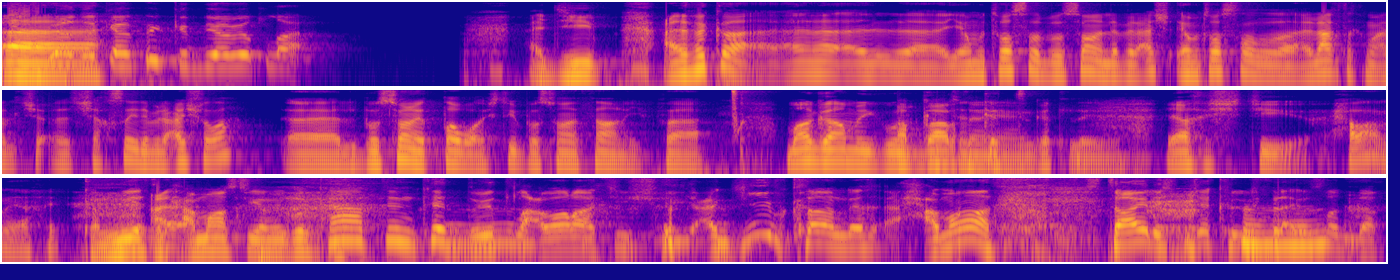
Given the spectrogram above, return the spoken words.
آه. Captain Kidd يوم يطلع. عجيب. على فكرة أنا يوم توصل persona level 10 يوم توصل علاقتك مع الش- الشخصية level 10 آه، ال persona يتطور يشتري persona ثاني فما قام يقول كابتن خبرتني Kidd قلت لي. يا أخي شتي حرام يا أخي. كمية الحماس يوم يقول Captain Kidd ويطلع وراه شي شيء عجيب كان. حماس stylish بشكل لا يصدق.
